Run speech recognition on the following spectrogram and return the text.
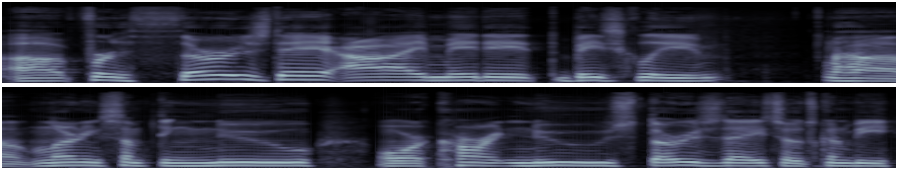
Uh, for Thursday, I made it basically uh, learning something new or current news Thursday. So it's going to be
